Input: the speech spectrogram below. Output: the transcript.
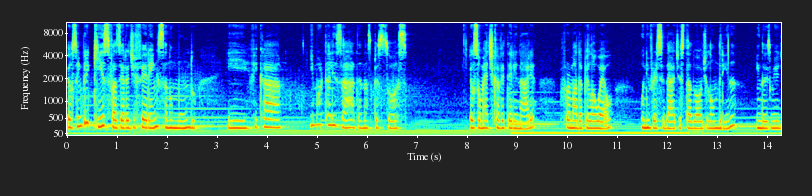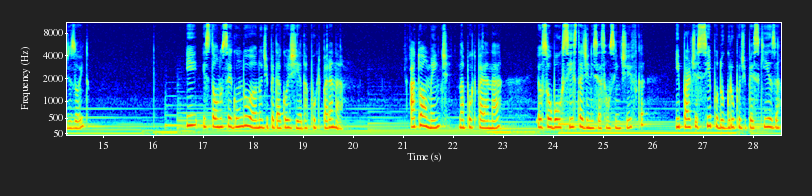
Eu sempre quis fazer a diferença no mundo e ficar imortalizada nas pessoas. Eu sou médica veterinária, formada pela UEL, Universidade Estadual de Londrina, em 2018, e estou no segundo ano de pedagogia da PUC Paraná. Atualmente, na PUC Paraná, eu sou bolsista de iniciação científica e participo do grupo de pesquisa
